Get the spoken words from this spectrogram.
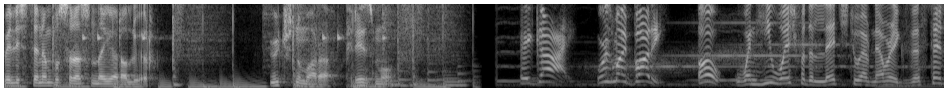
ve listenin bu sırasında yer alıyor. 3 numara Prismo Hey guy, where's my buddy? Oh, when he wished for the Lich to have never existed,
